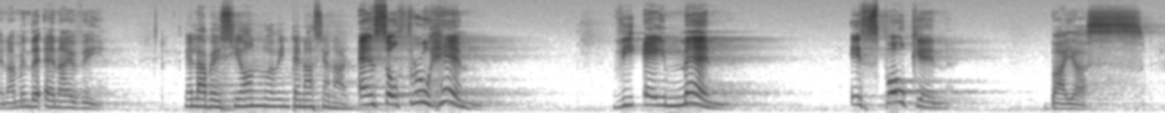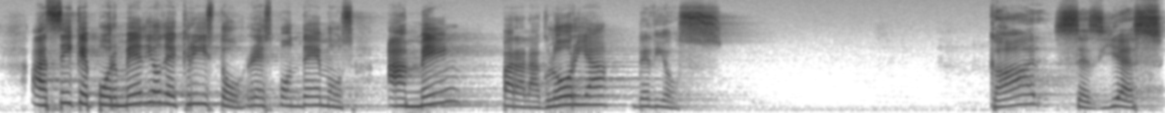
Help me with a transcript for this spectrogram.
and I'm in the NIV. en la versión nueva internacional. And so through him, the amen is spoken by us. Así que por medio de Cristo respondemos amén para la gloria de Dios. God says yes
